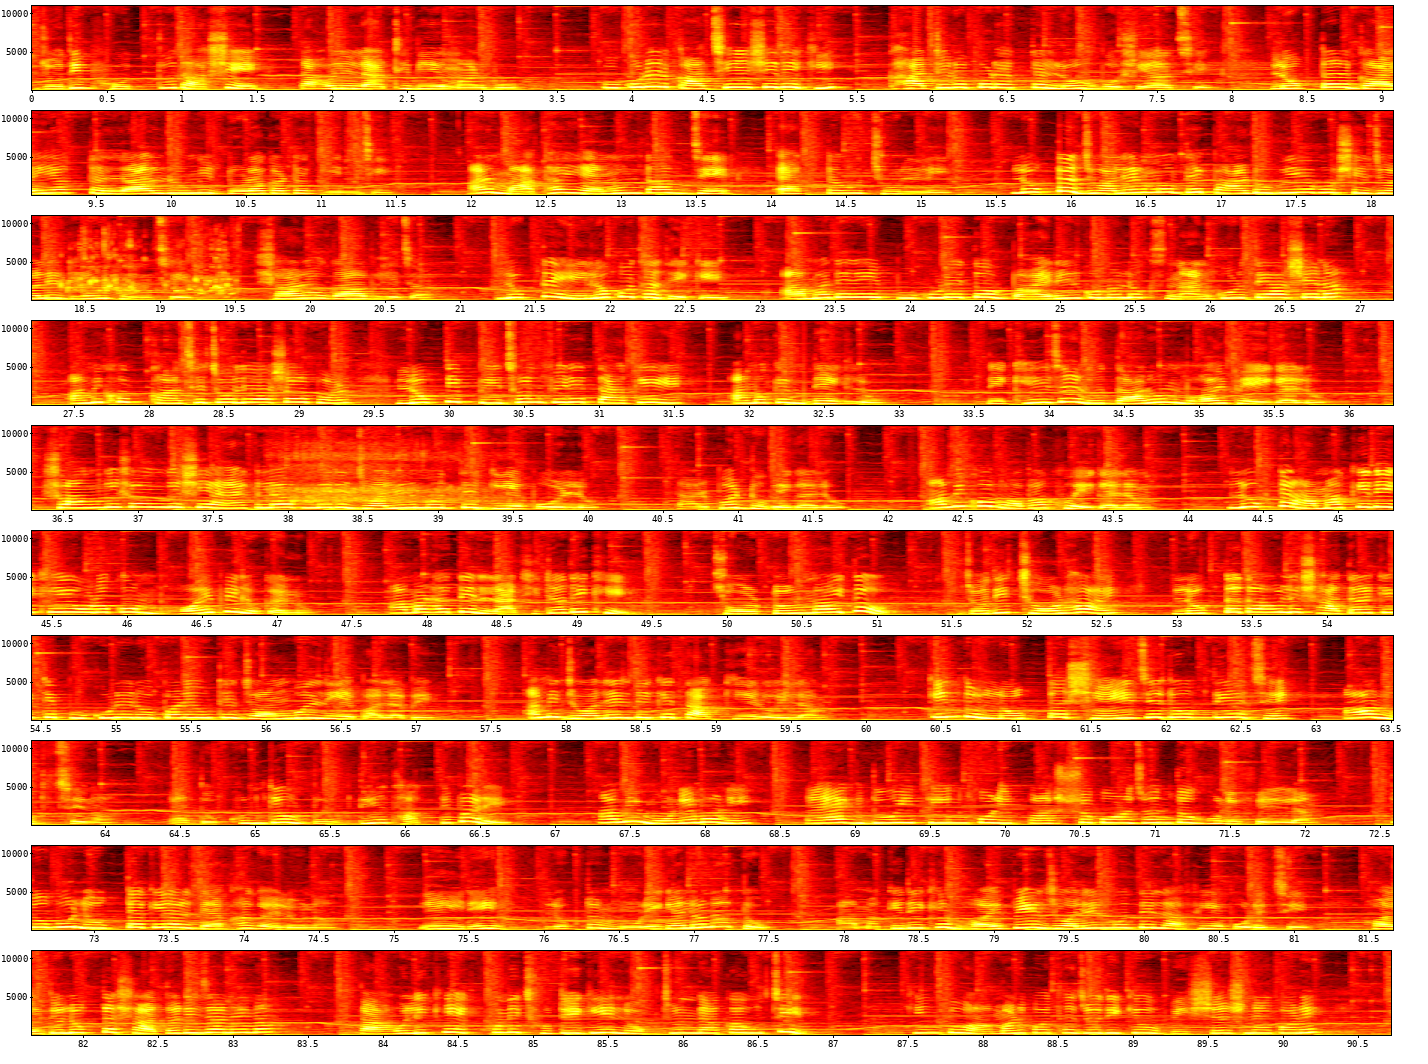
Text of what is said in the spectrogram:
যদি ভূতটুত আসে, তাহলে লাঠি দিয়ে মারবো। পুকুরের কাছে এসে দেখি ঘাটের ওপর একটা লোক বসে আছে। লোকটার গায়ে একটা লাল রঙের ডোরাকাটা গেঞ্জি আর মাথায় এমন টাক যে একটাও চুল নেই। লোকটা জলের মধ্যে পা ডুবিয়ে বসে জলে ঢেউ তুলছে, সারা গা ভেজা। লোকটা এলো কোথা থেকে? আমাদের এই পুকুরে তো বাইরের কোনো লোক স্নান করতে আসে না। আমি খুব কাছে চলে আসার পর লোকটি পেছন ফিরে তাকিয়ে আমাকে দেখল। দেখেই যেন দারুণ ভয় পেয়ে গেল। সঙ্গে সঙ্গে সে এক লাফ মেরে জলের মধ্যে গিয়ে পড়ল। তারপর ডুবে গেল। আমি খুব অবাক হয়ে গেলাম। লোকটা আমাকে দেখে ওরকম ভয় পেল কেন? আমার হাতের লাঠিটা দেখে? চোর টোর নয় তো? যদি চোর হয়, লোকটা তাহলে সাঁতার কেটে পুকুরের ওপারে উঠে জঙ্গল দিয়ে পালাবে। আমি জলের দিকে তাকিয়ে রইলাম। কিন্তু লোকটা সেই যে ডুব দিয়েছে আর উঠছে না। এতক্ষণ কেউ ডুব দিয়ে থাকতে পারে? আমি মনে মনে এক, দুই, তিন করে পাঁচশো পর্যন্ত গুনে ফেললাম। তবু লোকটাকে আর দেখা গেল না। এই রে, লোকটা মরে গেল না তো? আমাকে দেখে ভয় পেয়ে জলের মধ্যে লাফিয়ে পড়েছে। হয়তো লোকটা সাঁতারই জানে না। তাহলে কি এক্ষুনি ছুটে গিয়ে লোকজন ডাকা উচিত? কিন্তু আমার কথা যদি কেউ বিশ্বাস না করে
